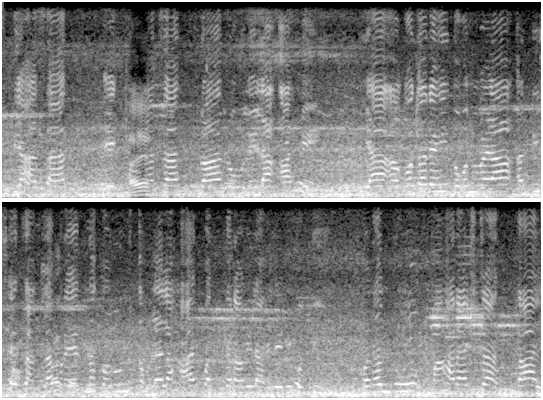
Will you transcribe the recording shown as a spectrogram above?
इतिहासात एक. मोलाचा तुरा रोवलेला आहे. या अगोदरही दोन वेळा अतिशय चांगला प्रयत्न करून आपल्याला हार पत्करावी लागलेली होती. परंतु महाराष्ट्रात काल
